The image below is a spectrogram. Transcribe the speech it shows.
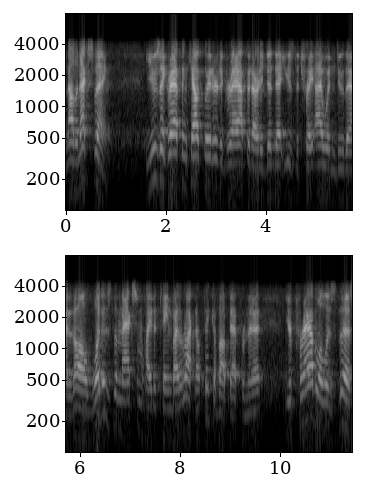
Now the next thing, use a graphing calculator to graph it. I already did that. Use the tray. I wouldn't do that at all. What is the maximum height attained by the rock? Now think about that for a minute. Your parabola was this.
